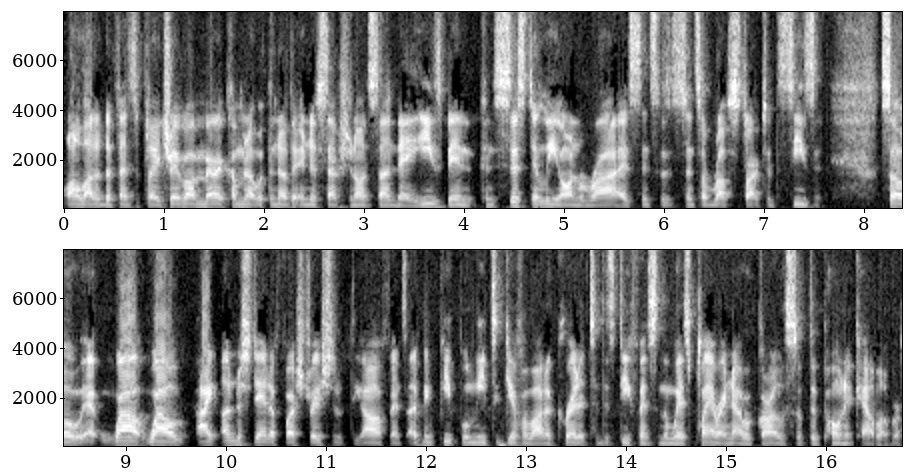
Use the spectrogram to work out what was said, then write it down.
on a lot of defensive play. Tre'von Moehrig coming up with another interception on Sunday. He's been consistently on rise since a, since a rough start to the season. So uh, while while I understand the frustration with the offense, I think people need to give a lot of credit to this defense and the way it's playing right now, regardless of the opponent caliber.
